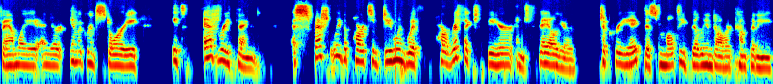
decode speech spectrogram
family and your immigrant story. It's everything, especially the parts of dealing with horrific fear and failure to create this multi billion dollar company.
